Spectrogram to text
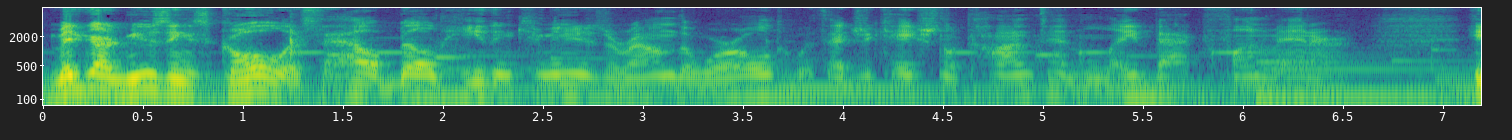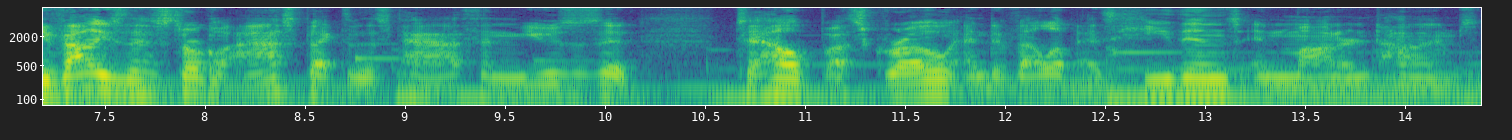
Midgard Musing's goal is to help build heathen communities around the world with educational content and laid back, fun manner. He values the historical aspect of this path and uses it to help us grow and develop as heathens in modern times.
